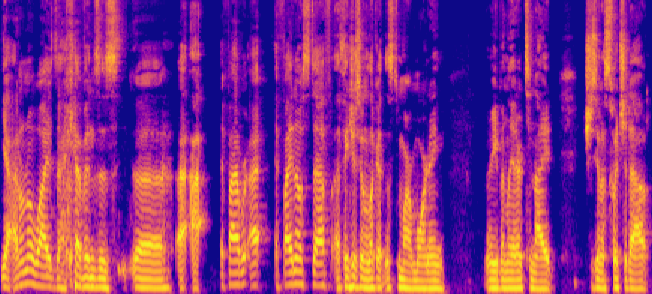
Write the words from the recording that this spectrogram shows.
yeah, I don't know why Zach Evans is. Uh, I, I, if I were, I, if I know Steph, I think she's going to look at this tomorrow morning or even later tonight. She's going to switch it out.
